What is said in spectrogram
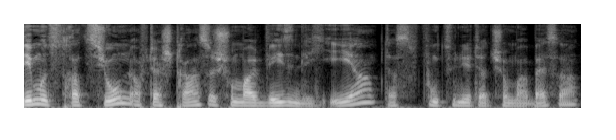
Demonstrationen auf der Straße schon mal wesentlich eher. Das funktioniert jetzt schon mal besser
